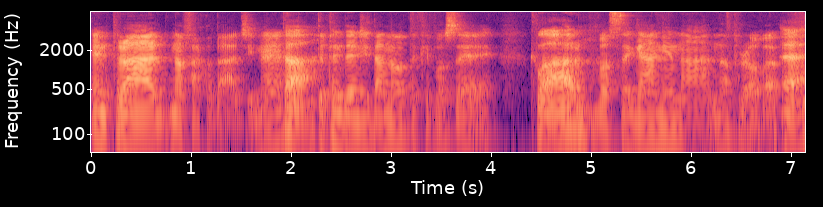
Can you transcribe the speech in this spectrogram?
entrar na faculdade, né? Tá. Dependendo da nota que você, Claro. você ganha na, na prova. É.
